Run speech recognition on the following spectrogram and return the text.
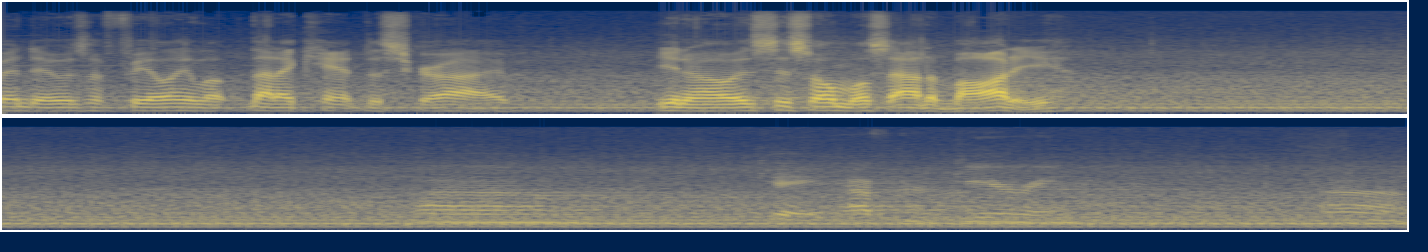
happened, it was a feeling that I can't describe. You know, it's just almost out of body. Um, okay, after Gering, um,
